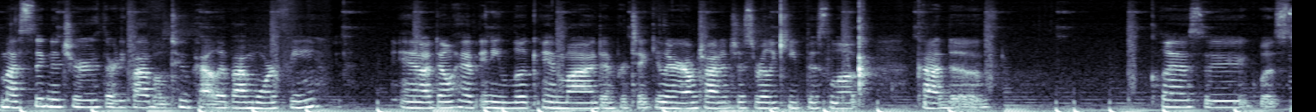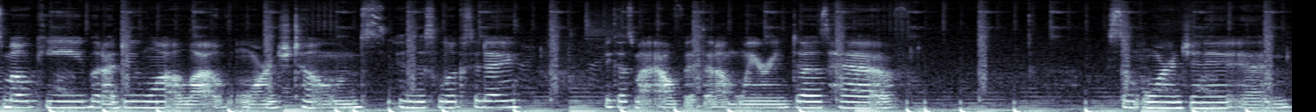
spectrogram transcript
my signature 3502 palette by Morphe and I don't have any look in mind in particular I'm trying to just really keep this look kind of classic but smoky but I do want a lot of orange tones in this look today because my outfit that I'm wearing does have some orange in it and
